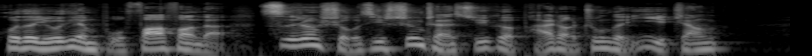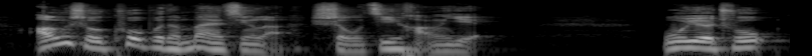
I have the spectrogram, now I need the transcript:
获得邮电部发放的四张手机生产许可牌照中的一张，昂首阔步地迈进了手机行业。五月初，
